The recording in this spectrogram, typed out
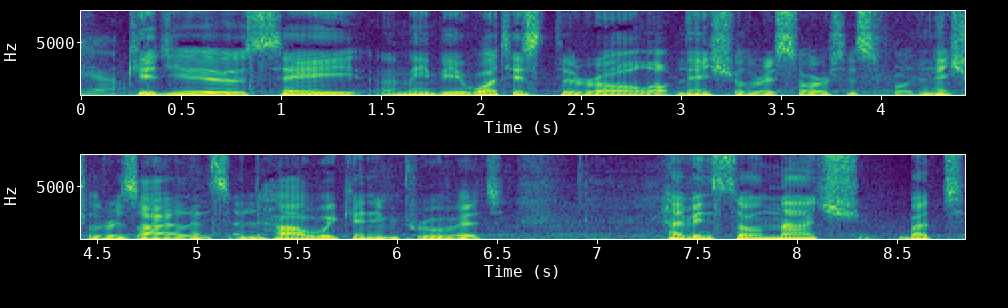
yeah could you say uh, maybe what is the role of natural resources for the natural resilience and how we can improve it? Having so much but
